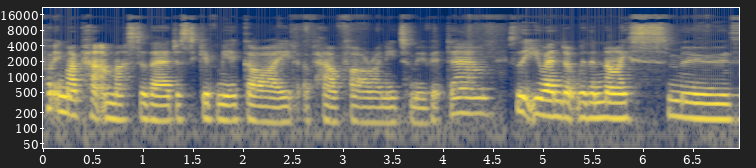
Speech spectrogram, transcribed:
putting my pattern master there just to give me a guide of how far I need to move it down so that you end up with a nice smooth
